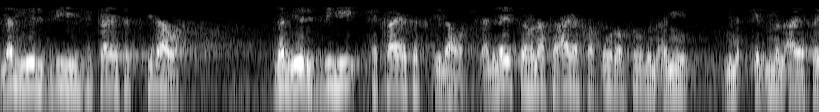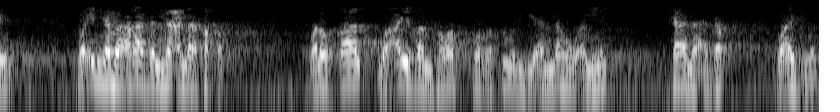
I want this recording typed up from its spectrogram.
لم يرد به حكاية التلاوة. لم يرد به حكاية التلاوة. يعني ليس هناك آية تقول رسول أمين من من الآيتين. وإنما أراد المعنى فقط. ولو قال وأيضا فوصف الرسول بأنه أمين كان أدق. وأجود.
